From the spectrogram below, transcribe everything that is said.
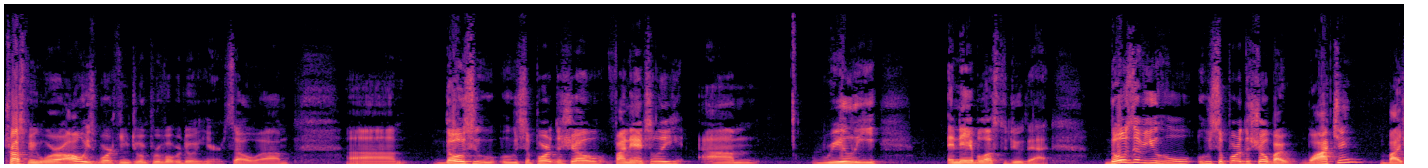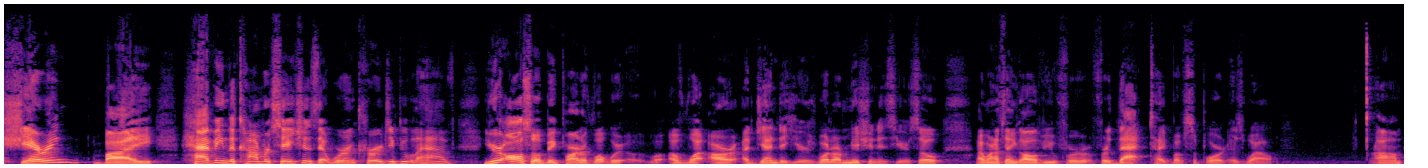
trust me, we're always working to improve what we're doing here. So um, um those who, who support the show financially um, really enable us to do that those of you who, who support the show by watching, by sharing, by having the conversations that we're encouraging people to have, you're also a big part of what we're of what our agenda here is, what our mission is here. So I want to thank all of you for for that type of support as well. Um,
